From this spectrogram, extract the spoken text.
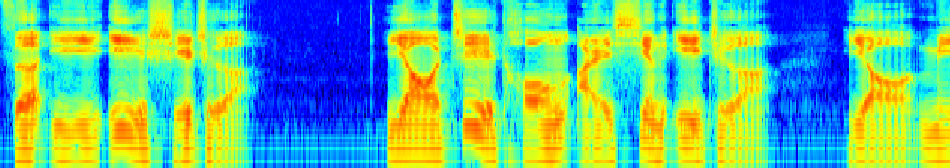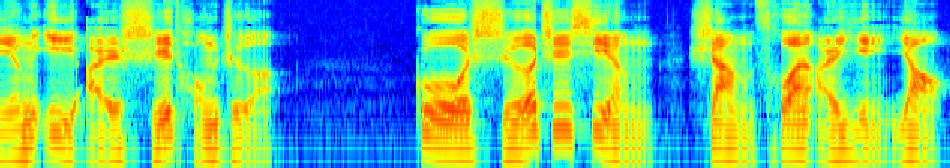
则以异食者，有志同而性异者，有名异而实同者。故蛇之性上窜而引药。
